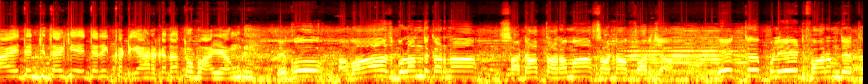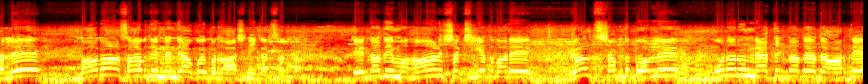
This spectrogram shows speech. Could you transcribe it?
ਆਏ ਦਿਨ ਜਿੱਦਾਂ ਕਿ ਇਦਾਂ ਦੀ ਘਟੀਆ ਹਰਕਤਾਂ ਤੋਂ ਬਾਜ ਆਉਂਗੇ ਦੇਖੋ ਆਵਾਜ਼ ਬੁਲੰਦ ਕਰਨਾ ਸਾਡਾ ਧਰਮ ਆ ਸਾਡਾ ਫਰਜ਼ ਆ। ਇੱਕ ਪਲੇਟਫਾਰਮ ਦੇ ਥੱਲੇ ਬਾਬਾ ਸਾਹਿਬ ਦੀ ਨਿੰਦਿਆ ਕੋਈ ਬਰਦਾਸ਼ਤ ਨਹੀਂ ਕਰ ਸਕਦਾ। ਇਦਾਂ ਦੀ ਮਹਾਨ ਸ਼ਖਸੀਅਤ ਬਾਰੇ ਗਲਤ ਸ਼ਬਦ ਬੋਲਨੇ, ਉਹਨਾਂ ਨੂੰ ਨੈਤਿਕਤਾ ਦੇ ਆਧਾਰ ਤੇ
